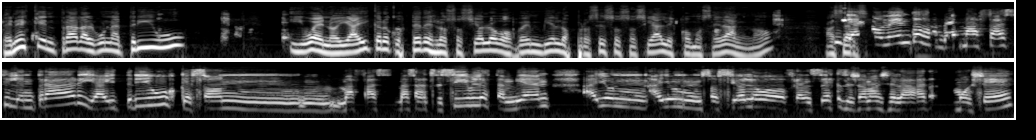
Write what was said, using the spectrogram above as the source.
Tenés que entrar a alguna tribu y bueno, y ahí creo que ustedes los sociólogos ven bien los procesos sociales como se dan, ¿no? Y hay momentos donde es más fácil entrar y hay tribus que son más, más accesibles también. Hay un, hay un sociólogo francés que se llama Gerard Mollet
